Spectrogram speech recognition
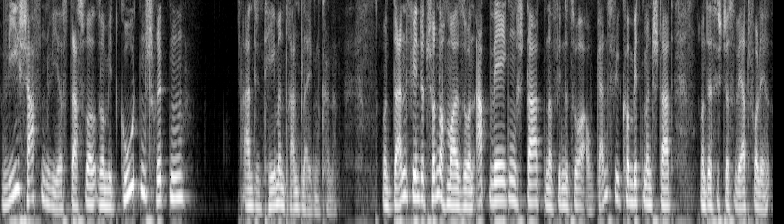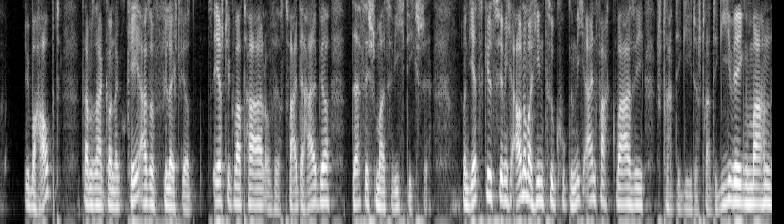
wie schaffen wir es, dass wir so mit guten Schritten an den Themen dranbleiben können. Und dann findet schon nochmal so ein Abwägen statt, und da findet so auch ganz viel Commitment statt. Und das ist das Wertvolle überhaupt. Da haben wir sagen können, okay, also vielleicht für das erste Quartal oder für das zweite Halbjahr, das ist schon mal das Wichtigste. Und jetzt gilt es für mich auch nochmal hinzugucken, nicht einfach quasi Strategie der Strategie wegen machen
